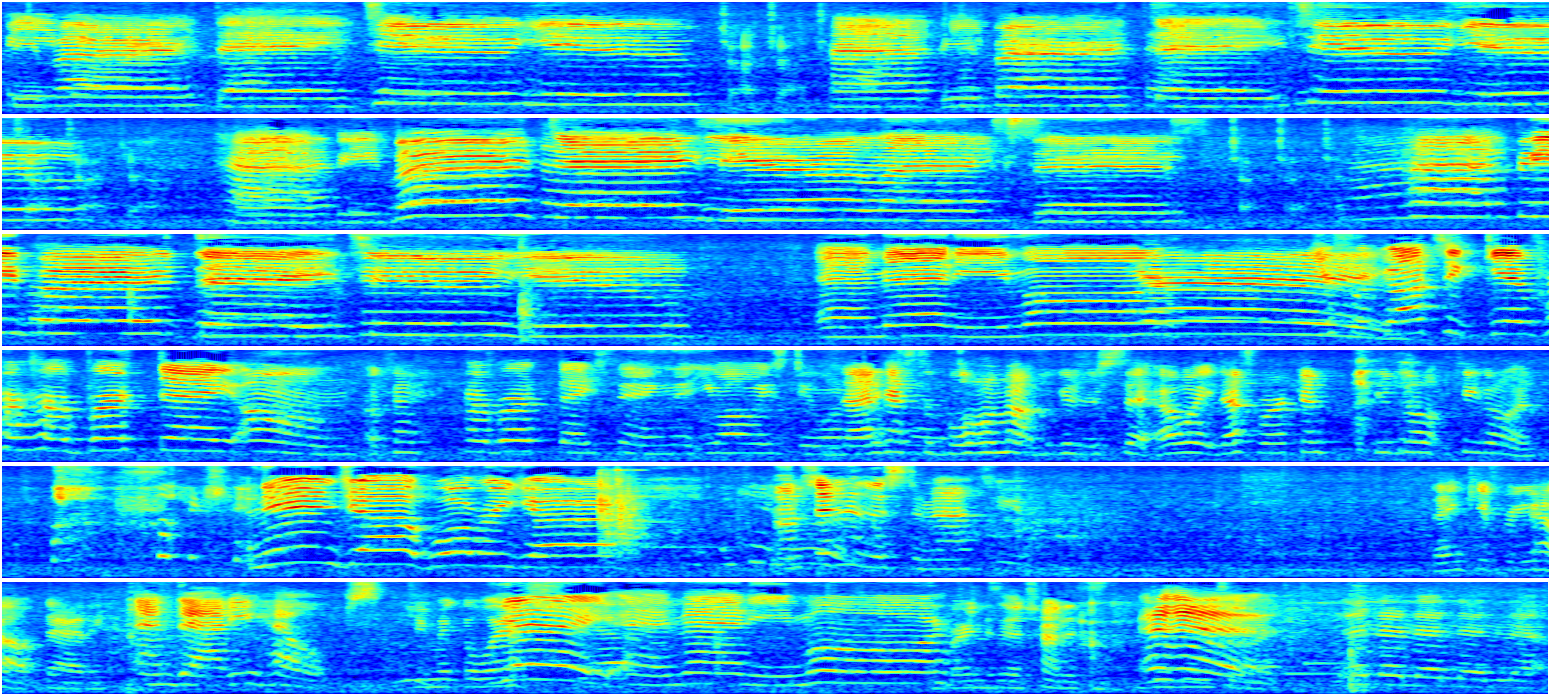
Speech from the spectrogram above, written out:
Happy birthday to you. Cha cha cha. Happy birthday to you. Cha cha cha. Happy birthday, dear Alexis. Cha cha cha. Happy birthday to you. And many more. Yay! You forgot to give her her birthday, um, Okay. her birthday thing that you always do. on Daddy the has to blow him out because you're sick. Oh wait, that's working. Keep going. Keep going. Ninja warrior. I'm I'm sending this to Matthew. Thank you for your help, Daddy. And Daddy helps. Did you make a wish? Yay! And many more. Brandon's gonna try to dig into it. No, no, no, no, no.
